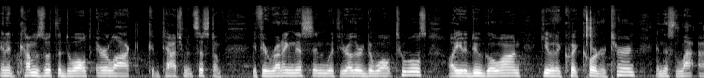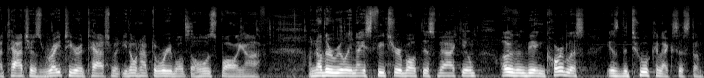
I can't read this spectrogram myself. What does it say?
and it comes with the DeWalt airlock attachment system. If you're running this in with your other DeWalt tools, all you gotta do go on, give it a quick quarter turn, and this attaches right to your attachment. You don't have to worry about the hose falling off. Another really nice feature about this vacuum, other than being cordless, is the Tool Connect system.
